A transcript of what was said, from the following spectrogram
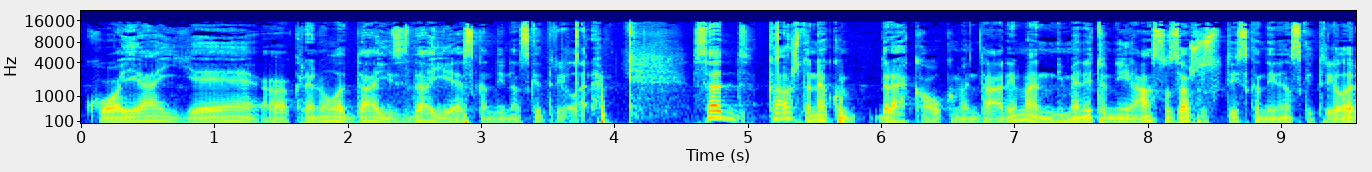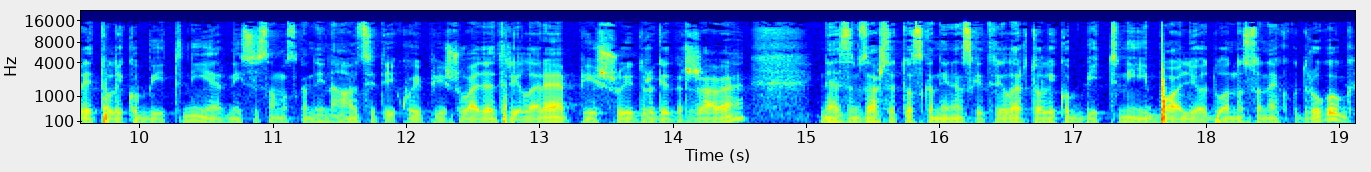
koja je a, krenula da izdaje skandinavske trilere. Sad, kao što je neko rekao u komentarima, ni meni to nije jasno zašto su ti skandinavski trileri toliko bitni, jer nisu samo skandinavci ti koji pišu valjda trilere, pišu i druge države. Ne znam zašto je to skandinavski triler toliko bitni i bolji od odnosno nekog drugog.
